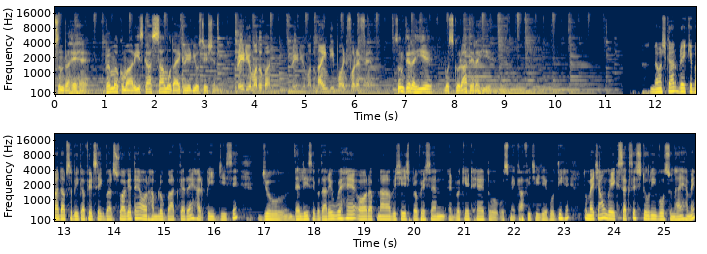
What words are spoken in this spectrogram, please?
आप सुन रहे हैं ब्रह्म कुमारी इसका सामुदायिक radio station. Radio Madhuban radio Madhu 90.4 point सुनते रहिए मुस्कुराते रहिए। नमस्कार ब्रेक के बाद आप सभी का फिर से एक बार स्वागत है और हम लोग बात कर रहे हैं हरप्रीत जी से जो दिल्ली से बता रहे हुए हैं और अपना विशेष प्रोफेशन एडवोकेट है तो उसमें काफ़ी चीज़ें होती हैं। तो मैं चाहूँगा एक सक्सेस स्टोरी वो सुनाए हमें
